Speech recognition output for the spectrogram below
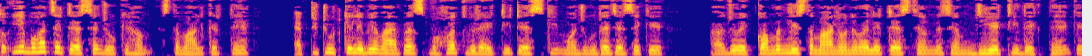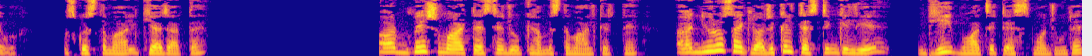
تو یہ بہت سے ٹیسٹ ہیں جو کہ ہم استعمال کرتے ہیں۔ ایپٹیٹیوڈ کے لیے بھی ہمارے پاس بہت ورائٹی ٹیسٹ کی موجود ہے، جیسے کہ جو ایک کامنلی استعمال ہونے والے ٹیسٹ ہیں، ان میں سے ہم ڈی اے ٹی دیکھتے ہیں کہ اس کو استعمال کیا جاتا ہے۔ اور بے شمار ٹیسٹ ہیں جو کہ ہم استعمال کرتے ہیں۔ نیورو سائیکولوجیکل ٹیسٹنگ کے لیے بھی بہت سے ٹیسٹ موجود ہیں۔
